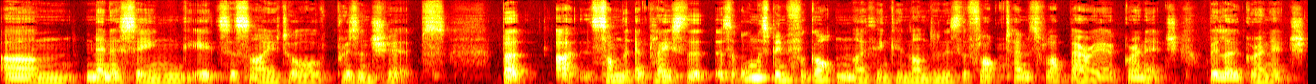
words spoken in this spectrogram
um, menacing it's a site of prison ships. But uh, some a place that has almost been forgotten, I think, in London is the flood Thames flood barrier at Greenwich, below Greenwich,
